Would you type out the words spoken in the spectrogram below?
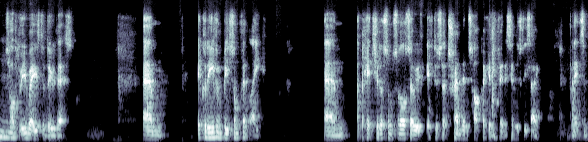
Mm. Top three ways to do this. Um, it could even be something like um, a picture of some sort. So if, if there's a trending topic in the fitness industry, say, and it's a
